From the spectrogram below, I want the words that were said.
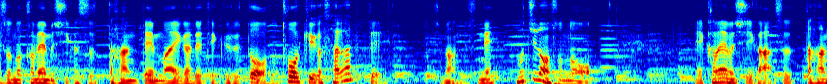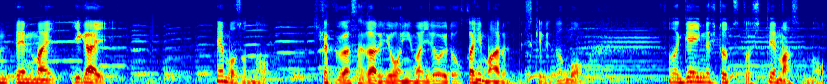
そのカメムシが吸った反転米が出てくると等級が下がってしまうんですねもちろんその、カメムシが吸った反転米以外でもその規格が下がる要因はいろいろ他にもあるんですけれどもその原因の一つとしてまあその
